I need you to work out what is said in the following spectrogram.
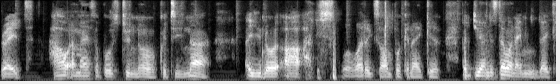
right? How am I supposed to know? Kuti, nah, uh, you know, uh, what example can I give? But do you understand what I mean? Like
